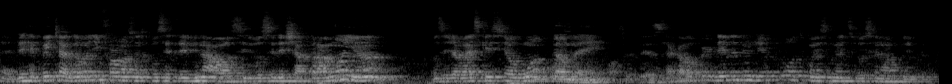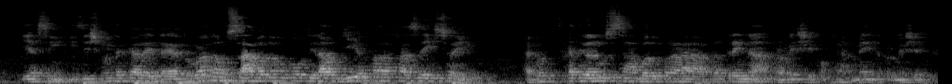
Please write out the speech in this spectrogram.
É, de repente, a gama de informações que você teve na aula, se você deixar para amanhã, você já vai esquecer alguma coisa. Também, com certeza. Você acaba perdendo de um dia para o outro conhecimento se você não aplica. E assim, existe muito aquela ideia do, ah não, sábado eu vou tirar o dia para fazer isso aí. Aí vou ficar tirando o sábado para treinar, para mexer com a ferramenta, para mexer.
